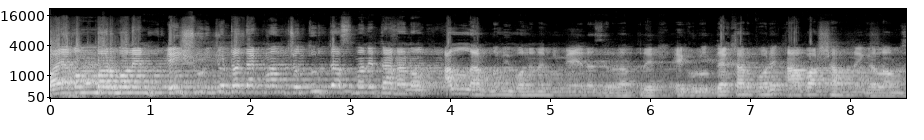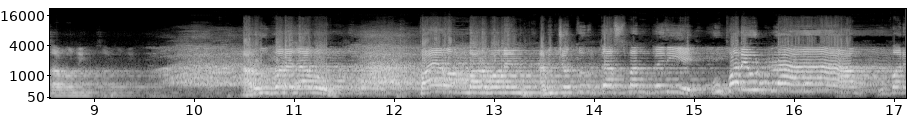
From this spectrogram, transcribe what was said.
পায়গম্বর বলেন, এই সূর্যটা দেখলাম চতুর্থ আসমানে টানানো। আল্লাহ নবী বলেন, আমি মেয়েরাজের রাত্রে এগুলো দেখার পরে আবার সামনে গেলাম যাবনি আর উপরে যাব। পয়গম্বর বলেন, আমি চতুর্থ আসমান পেরিয়ে উপরে উঠলাম। উপরে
